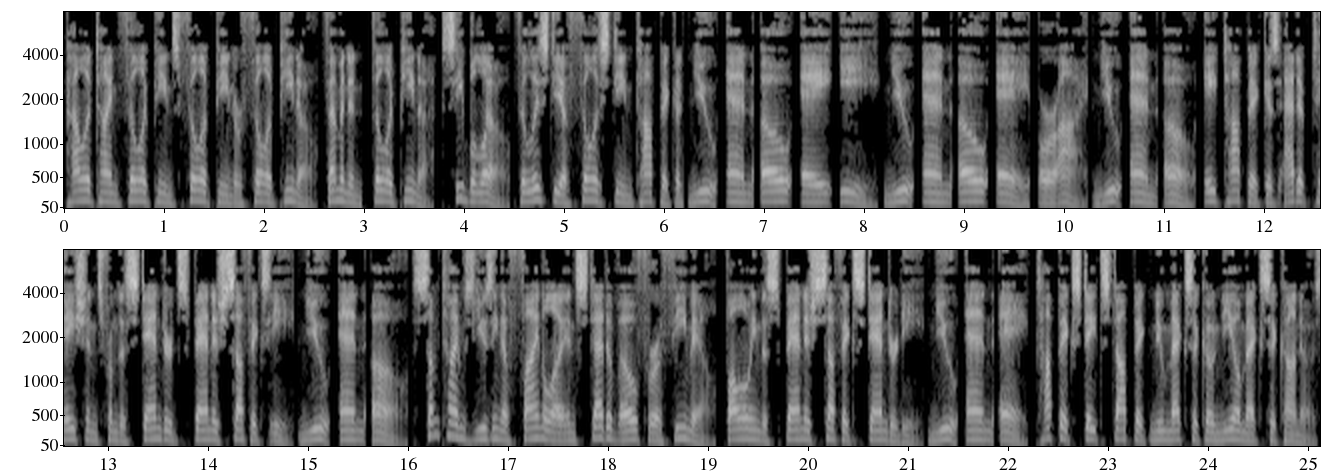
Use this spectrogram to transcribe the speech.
Palatine Philippines Philippine or Filipino feminine Filipina see below. Philistia Philistine topic. A new, n o a e new, n o a or i new, n o. A topic is adaptations from the standard Spanish suffix e new, n o sometimes using a final a instead of o for a female, following the Spanish suffix standard e new, n a. Topic States topic New Mexico Neomexicanos,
